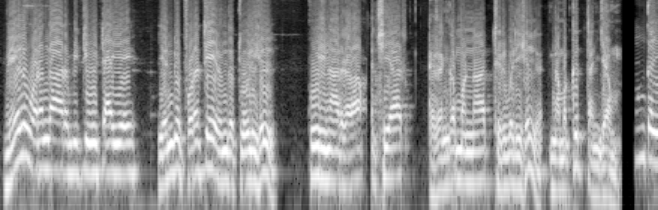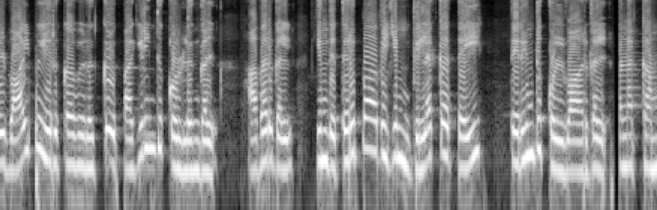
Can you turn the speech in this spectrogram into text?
மேலும் உறங்க ஆரம்பித்து விட்டாயே என்று புறத்தே இருந்த தோழிகள் கூறினார்களாம். ஆச்சியார் ரங்கமன்னார் திருவடிகள் நமக்கு தஞ்சம். உங்கள் வாய்ப்பு இருக்கவர்களுக்கு பகிர்ந்து கொள்ளுங்கள். அவர்கள் இந்த திருப்பாவியின் விளக்கத்தை தெரிந்து கொள்வார்கள். வணக்கம்.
